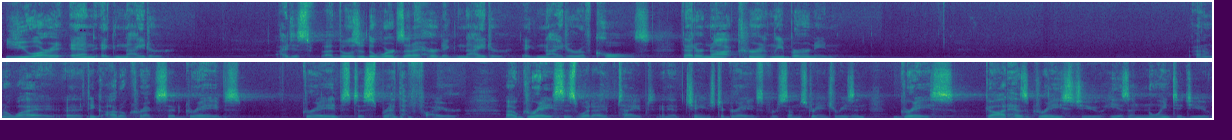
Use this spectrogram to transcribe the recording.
You are an igniter. I just, uh, those are the words that I heard igniter, igniter of coals that are not currently burning. I don't know why, I, I think autocorrect said graves. Graves to spread the fire. Uh, grace is what I typed, and it changed to graves for some strange reason. Grace. God has graced you. He has anointed you.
